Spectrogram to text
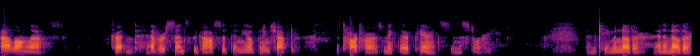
At long last, threatened ever since the gossip in the opening chapter, the Tartars make their appearance in the story. Then came another and another.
